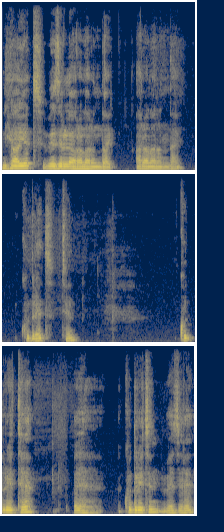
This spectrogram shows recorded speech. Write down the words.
Nihayet vezirle aralarında aralarında Kudret'in Kudret'e e, Kudret'in vezire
